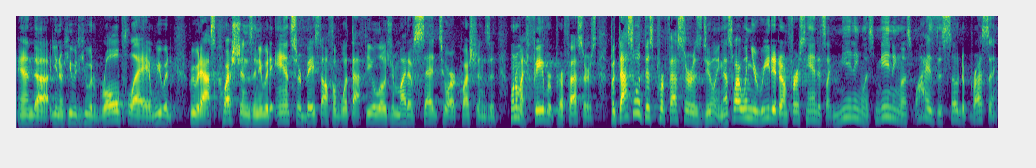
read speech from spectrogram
and uh, you know, he would, he would role play and we would, we would ask questions and he would answer based off of what that theologian might have said to our questions. And one of my favorite professors. But that's what this professor is doing. That's why when you read it on first hand, it's like meaningless, meaningless. Why is this so depressing?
